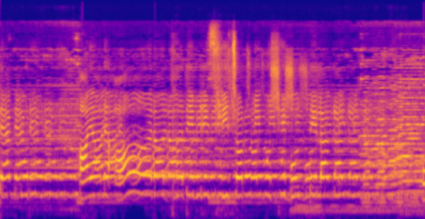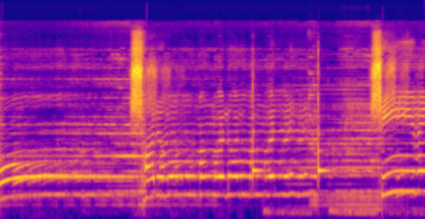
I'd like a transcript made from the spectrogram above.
ত্যাগ করে আয়ান দেবীর শ্রীচরণে বসে বলতে লাগলেন, ও সর্বমঙ্গল মঙ্গল শিবে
